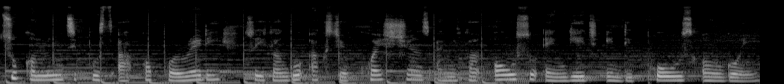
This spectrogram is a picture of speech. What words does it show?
Two community posts are up already so you can go ask your questions and you can also engage in the polls ongoing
